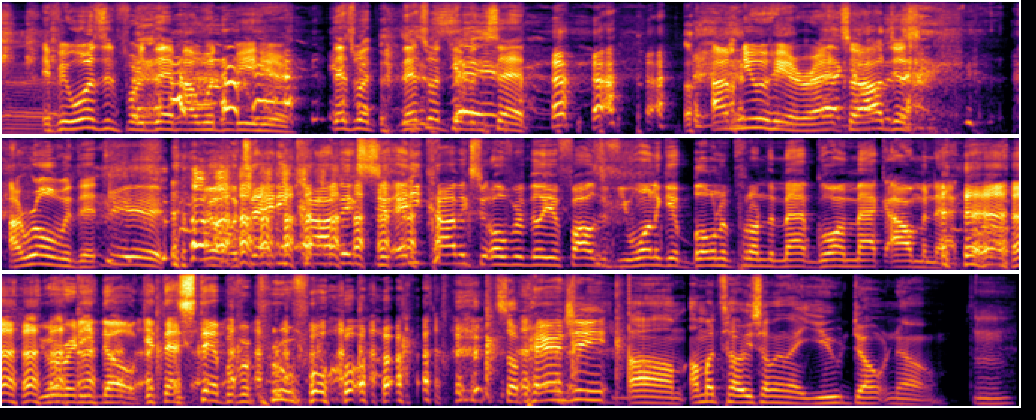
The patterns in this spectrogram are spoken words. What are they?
If it wasn't for them, I wouldn't be here. That's what that's what Kevin said. I'm new here, right? So I'll just I roll with it. Yo, to any comics, to any comics with over a million followers, if you want to get blown and put on the map, go on Mac Almanac. Bro. You already know. Get that stamp of approval. So Panji, um, I'm gonna tell you something that you don't know. Mm.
